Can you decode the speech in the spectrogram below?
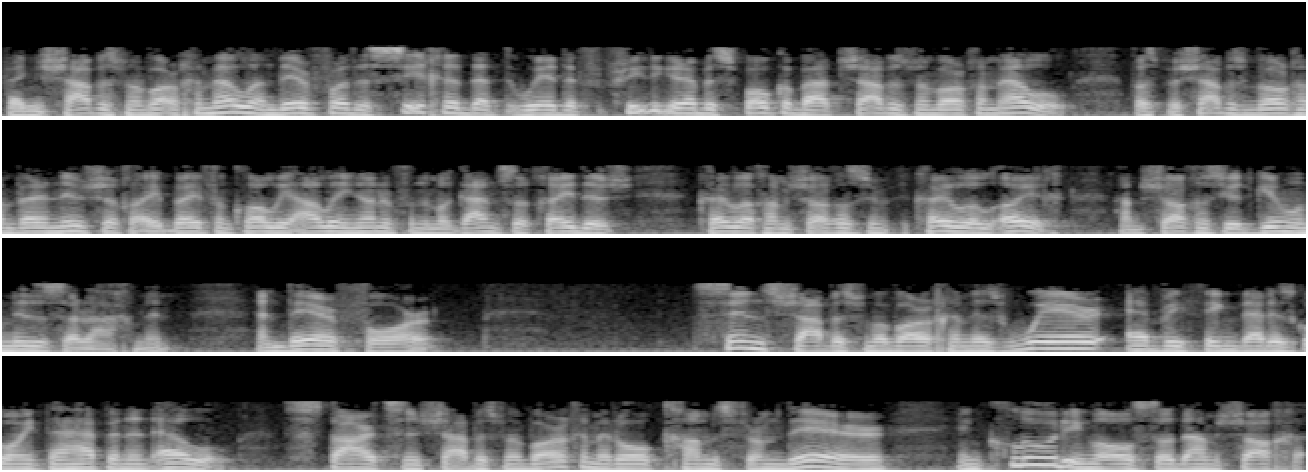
when Shabbos Mavarchem Elul, and therefore the Siche that where the Friediger Rebbe spoke about Shabbos Mavarchem Elul, was bei Shabbos Mavarchem very nimshach bei von Kloli alle Inyonen von dem ganzen Chedesh, Keilach Hamshachas, Keilal Oich, Hamshachas Yud Gimel Midas and therefore since Shabbos Mavarchim is where everything that is going to happen in Elul starts in Shabbos Mavarchim, it all comes from there, including also Dam Shacha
